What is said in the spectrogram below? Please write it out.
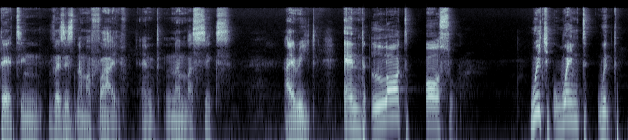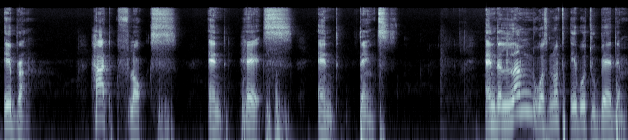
13, verses number 5 and number 6. I read, And Lot also, which went with Abram, had flocks and herds and tents. And the land was not able to bear them,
